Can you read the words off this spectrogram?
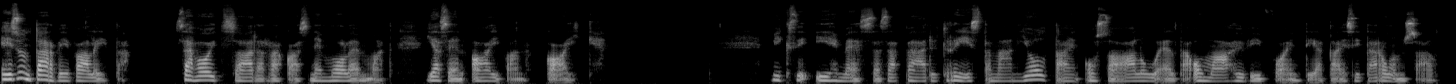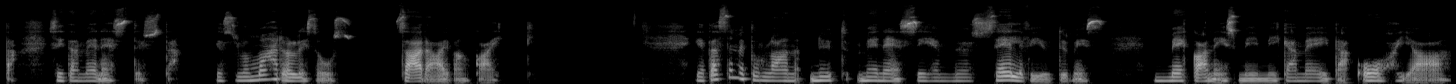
Ei sun tarvi valita. Sä voit saada rakas ne molemmat ja sen aivan kaiken. Miksi ihmeessä sä päädyt riistämään joltain osa-alueelta omaa hyvinvointia tai sitä runsautta, sitä menestystä, jos sulla on mahdollisuus saada aivan kaikki. Ja tässä me tullaan nyt menee siihen myös selviytymismekanismiin, mikä meitä ohjaa,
